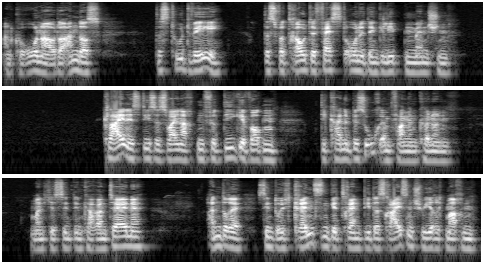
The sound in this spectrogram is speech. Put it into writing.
an Corona oder anders. Das tut weh, das vertraute Fest ohne den geliebten Menschen. Klein ist dieses Weihnachten für die geworden, die keinen Besuch empfangen können, manche sind in Quarantäne, andere sind durch Grenzen getrennt, die das Reisen schwierig machen.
